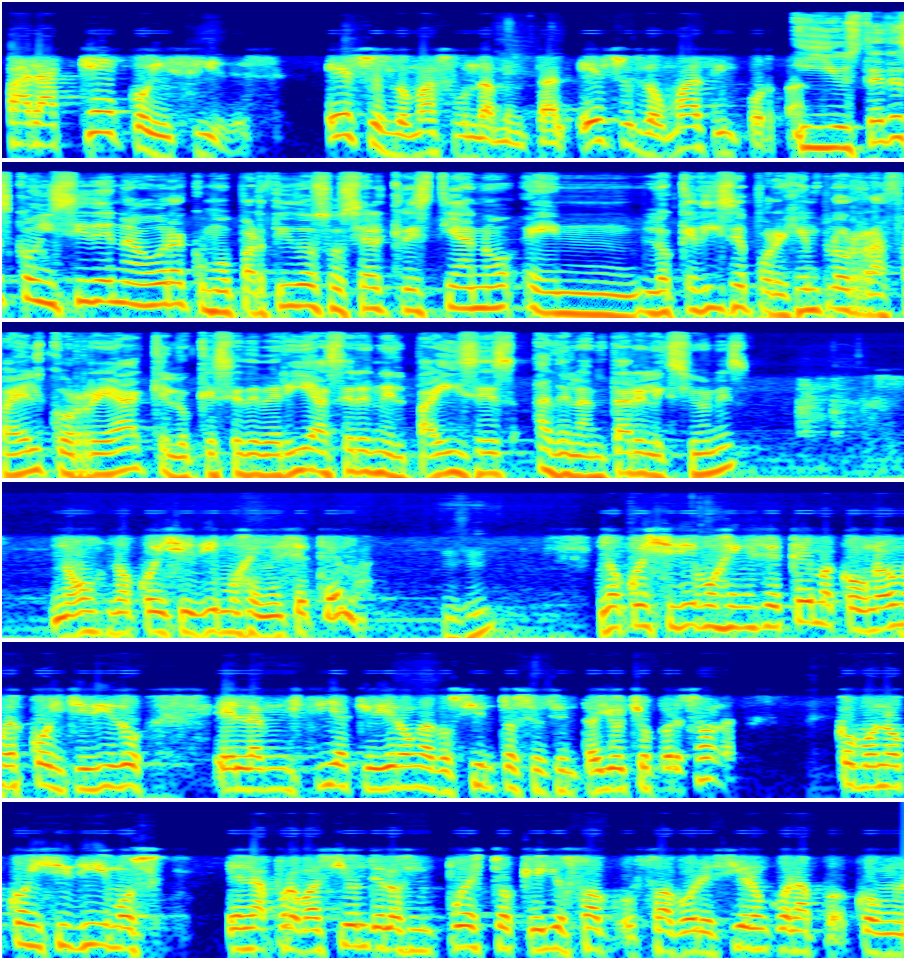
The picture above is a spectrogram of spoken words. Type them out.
para qué coincides. Eso es lo más fundamental, eso es lo más importante. ¿Y ustedes coinciden ahora como Partido Social Cristiano en lo que dice, por ejemplo, Rafael Correa, que lo que se debería hacer en el país es adelantar elecciones? No, no coincidimos en ese tema. No coincidimos en ese tema, como no hemos coincidido en la amnistía que dieron a 268 personas, como no coincidimos en la aprobación de los impuestos que ellos favorecieron con, la, con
